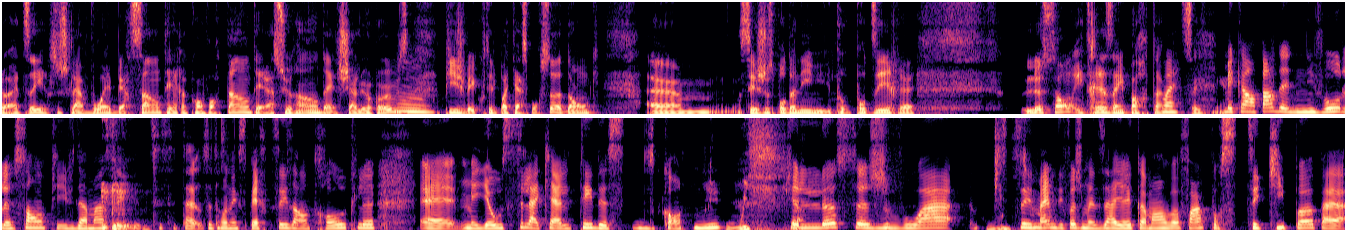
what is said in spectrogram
a- à dire. C'est juste que la voix est berçante, elle est réconfortante, elle est rassurante, elle est chaleureuse. Mm. Puis je vais écouter le podcast pour ça. Donc, euh, c'est juste pour donner, pour, pour dire. Le son est très important. Ouais. Mais quand on parle de niveau, le son, puis évidemment, c'est ton expertise, entre autres, là. Euh, mais il y a aussi la qualité de, du contenu. Oui. Que là, ça, je vois. Sais, même des fois, je me dis, aïe, comment on va faire pour, keep up à-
